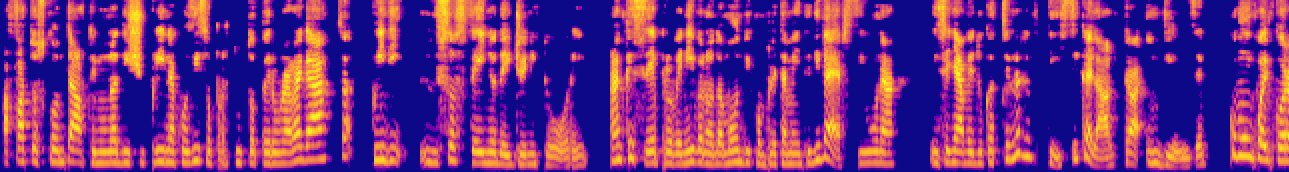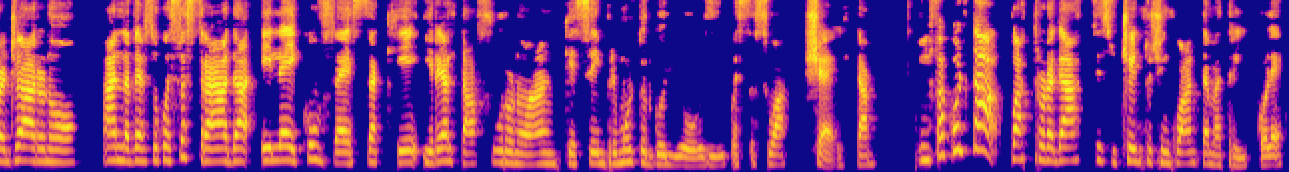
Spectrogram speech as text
affatto scontato in una disciplina così, soprattutto per una ragazza, quindi il sostegno dei genitori, anche se provenivano da mondi completamente diversi, una insegnava educazione artistica e l'altra inglese. Comunque incoraggiarono Anna verso questa strada e lei confessa che in realtà furono anche sempre molto orgogliosi di questa sua scelta. In facoltà quattro ragazze su 150 matricole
